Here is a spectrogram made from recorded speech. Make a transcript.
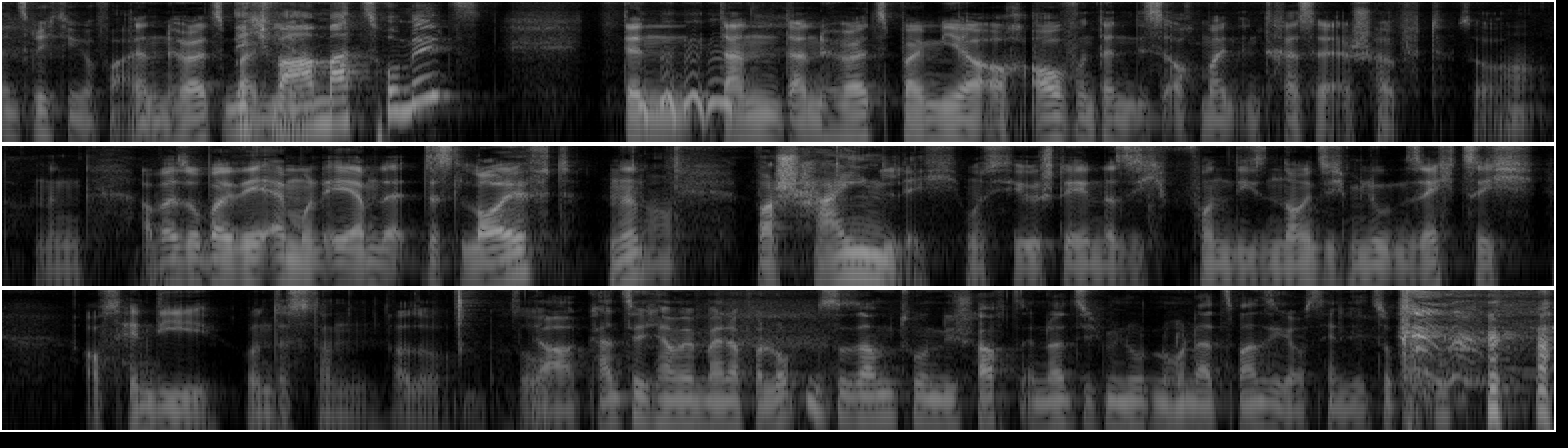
ins Richtige vor allem. dann hört's bei Nicht mir. wahr, Mats Hummels? Denn dann, dann hört es bei mir auch auf und dann ist auch mein Interesse erschöpft. So. Aber so bei WM und EM, das läuft. Ne? Wahrscheinlich, muss ich dir gestehen, dass ich von diesen 90 Minuten 60 aufs Handy und das dann, also so. Ja, kannst dich ja mit meiner Verlobten zusammentun, die schafft in 90 Minuten 120 aufs Handy zu gucken.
